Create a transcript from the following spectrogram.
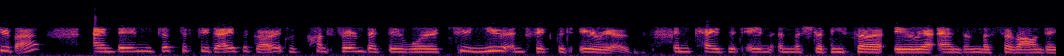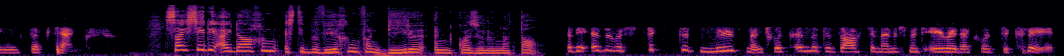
Tuba, and then just a few days ago it was confirmed that there were two new infected areas in KZN in the Shlabisa area and in the surrounding dip tanks. Sy sê die uitdaging is die beweging van diere in KwaZulu-Natal. There is a restrict restricted movement within the disaster management area that was declared.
